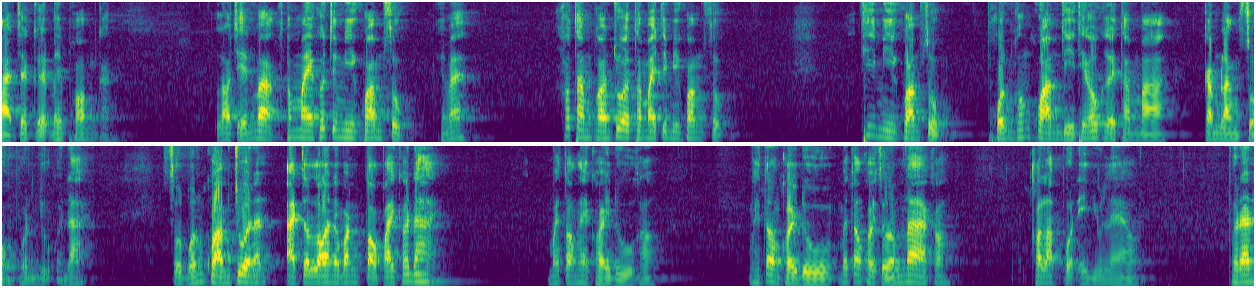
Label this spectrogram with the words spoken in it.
อาจจะเกิดไม่พร้อมกัน เราจะเห็นว่าทำไมเขาจึงมีความสุขเห็นไหมเขาทำความชั่วทำไมจะมีความสุข ที่มีความสุขผลของความดีที่เขาเคยทำมากำลังส่งผลอยู่ก็ได้ ส่วนผลความชั่วนั้น อาจจะรอในวันต่อไปก็ได้ ไม่ต้องให้คอยดูเขาไม่ต้องคอยดู ไม่ต้องคอยสนน้ำหน้าเขาเขารับผลเองอยู่แล้ว เพราะฉะนั้น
